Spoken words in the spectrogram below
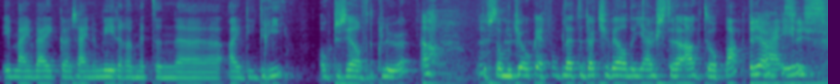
in mijn wijk zijn er meerdere met een eh, ID3. Ook dezelfde kleur. Oh. Dus dan moet je ook even opletten dat je wel de juiste auto pakt. Ja, daarin. precies.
